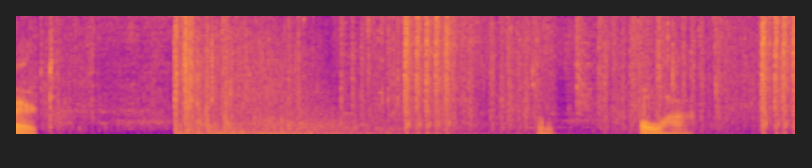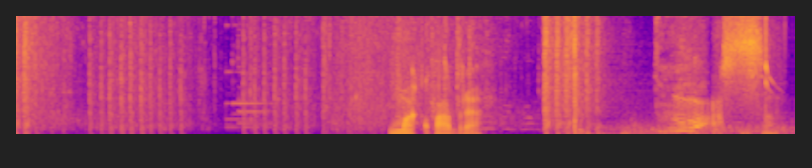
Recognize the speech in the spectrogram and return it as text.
perto. Então, porra. Uma quadra. Nossa.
